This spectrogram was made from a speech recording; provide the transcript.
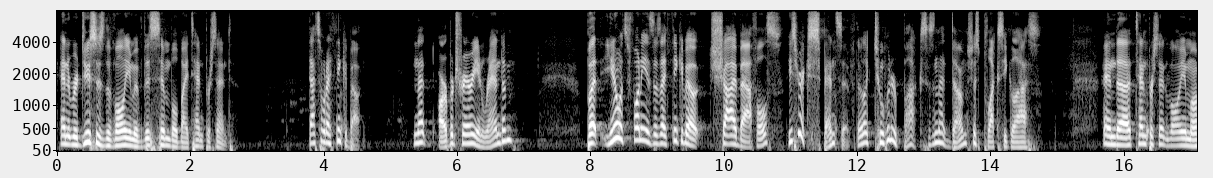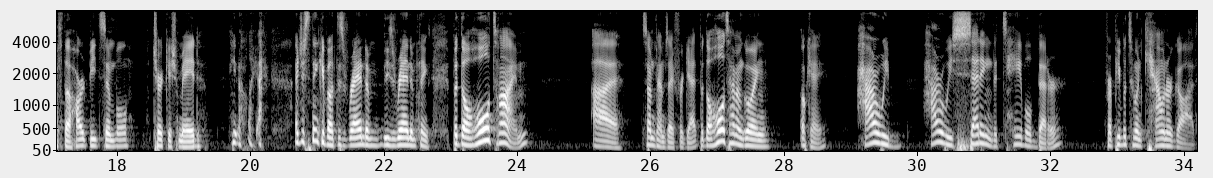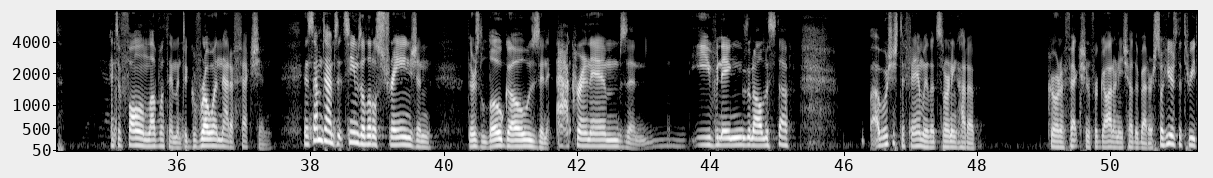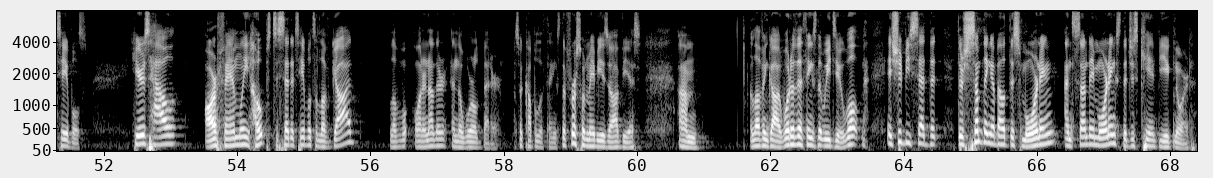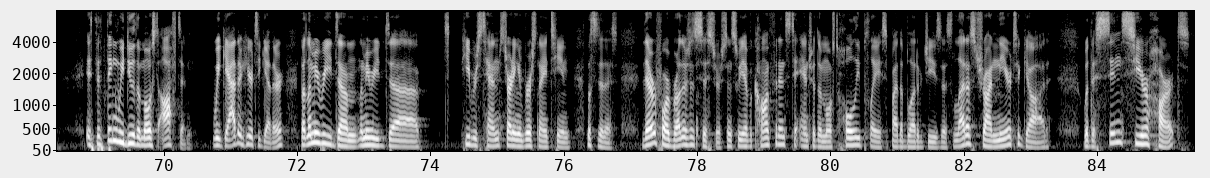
and it reduces the volume of this cymbal by 10%. That's what I think about. Isn't that arbitrary and random? But you know what's funny is as I think about shy baffles, these are expensive. They're like 200 bucks. Isn't that dumb? It's just plexiglass. And uh, 10% volume off the heartbeat cymbal, Turkish made. You know, like I, I just think about this random, these random things. But the whole time, uh, sometimes I forget, but the whole time I'm going, okay, how are we, how are we setting the table better for people to encounter God and to fall in love with Him and to grow in that affection? And sometimes it seems a little strange, and there's logos and acronyms and evenings and all this stuff. Uh, we're just a family that's learning how to grow an affection for God and each other better. So here's the three tables. Here's how our family hopes to set a table to love God, love one another, and the world better. So, a couple of things. The first one maybe is obvious. Um, loving God. What are the things that we do? Well, it should be said that there's something about this morning and Sunday mornings that just can't be ignored. It's the thing we do the most often. We gather here together, but let me read. Um, let me read uh, Hebrews 10, starting in verse 19. Listen to this. Therefore, brothers and sisters, since we have a confidence to enter the most holy place by the blood of Jesus, let us draw near to God with a sincere heart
